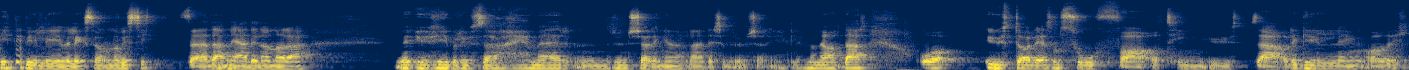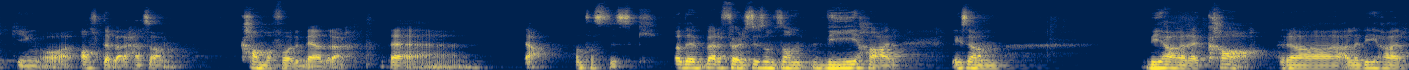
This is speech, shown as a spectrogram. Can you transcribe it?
hippielivet, liksom. Når vi sitter der nede i den derre med hybelhuset med rundkjøringen Nei, det er ikke rundkjøring, egentlig, men ja, der. Og ute, og det er som sofa og ting ute, og det er grilling og drikking, og alt er bare helt sånn Kan man få det bedre? Det er ja, fantastisk. Og det bare føles ut som sånn Vi har liksom Vi har kapra Eller vi har,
